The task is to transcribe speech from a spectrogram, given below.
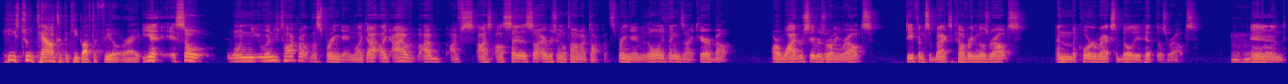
he's too talented to keep off the field, right? Yeah. So when you when you talk about the spring game, like I like I've I've, I've I'll say this every single time I talk about the spring game. The only things I care about are wide receivers running routes defensive backs covering those routes, and the quarterback's ability to hit those routes. Mm-hmm. And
